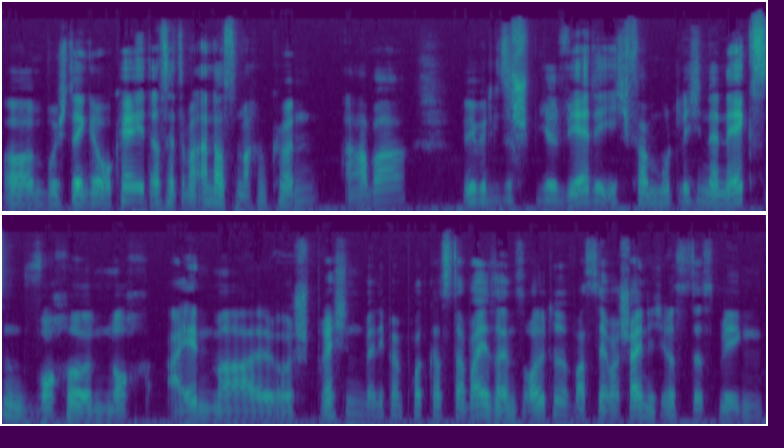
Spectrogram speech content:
um, wo ich denke, okay, das hätte man anders machen können. Aber über dieses Spiel werde ich vermutlich in der nächsten Woche noch einmal äh, sprechen, wenn ich beim Podcast dabei sein sollte, was sehr wahrscheinlich ist. Deswegen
